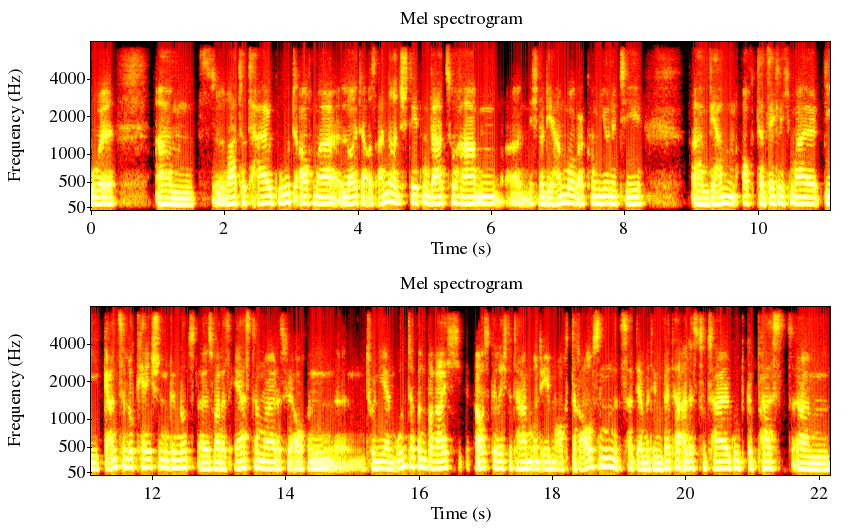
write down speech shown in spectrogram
cool. Ähm, es war total gut, auch mal Leute aus anderen Städten da zu haben, äh, nicht nur die Hamburger Community. Ähm, wir haben auch tatsächlich mal die ganze Location genutzt. Also es war das erste Mal, dass wir auch ein, ein Turnier im unteren Bereich ausgerichtet haben und eben auch draußen. Es hat ja mit dem Wetter alles total gut gepasst. Ähm,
